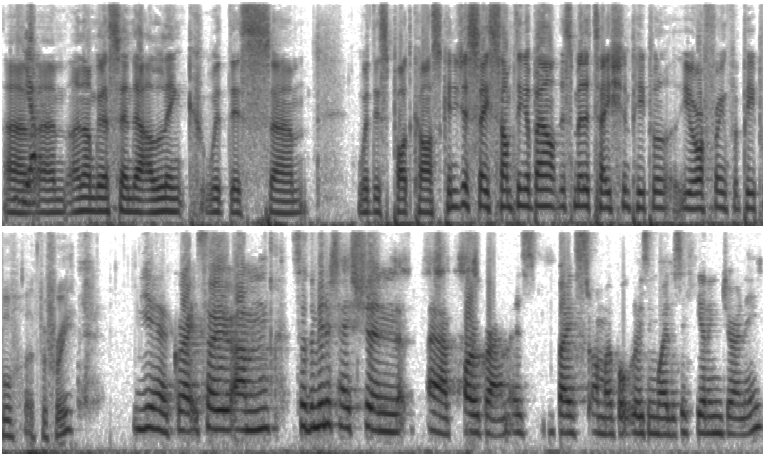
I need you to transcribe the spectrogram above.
Uh, yep. um, and I'm going to send out a link with this um, with this podcast. Can you just say something about this meditation people you're offering for people uh, for free? Yeah, great. So, um, so the meditation uh, program is based on my book "Losing Weight is a Healing Journey,"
